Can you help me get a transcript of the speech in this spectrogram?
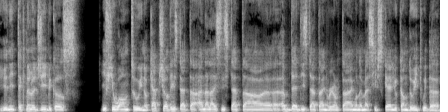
You need technology because if you want to, you know, capture this data, analyze this data, uh, update this data in real time on a massive scale, you can't do it with uh,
